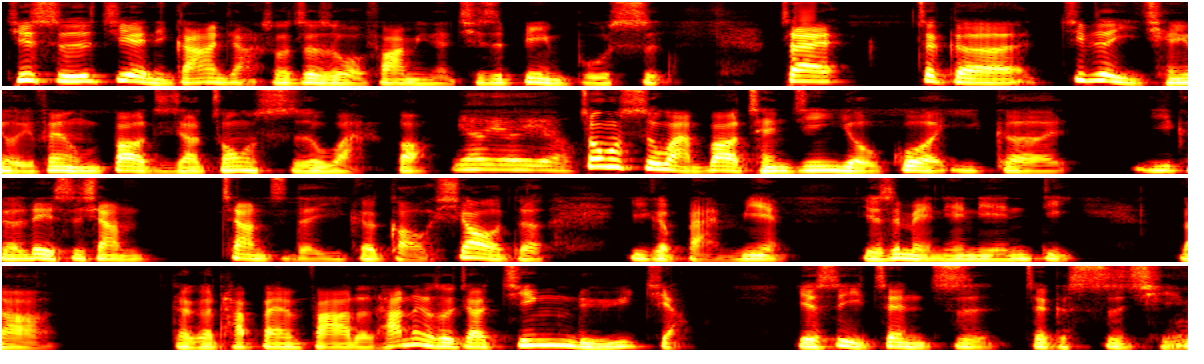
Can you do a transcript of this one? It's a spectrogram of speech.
其实，借你刚刚讲说这是我发明的，其实并不是。在这个记不记得以前有一份报纸叫《中时晚报》？有有有，《中时晚报》曾经有过一个。一个类似像这样子的一个搞笑的一个版面，也是每年年底那那个他颁发的，他那个时候叫金驴奖，也是以政治这个事情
